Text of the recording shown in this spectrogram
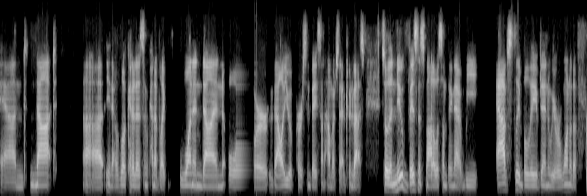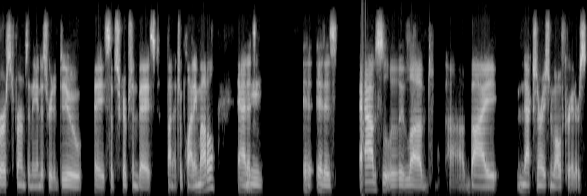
and not uh, you know, look at it as some kind of like one and done or, or, value a person based on how much they have to invest. So the new business model was something that we absolutely believed in. We were one of the first firms in the industry to do a subscription based financial planning model, and mm-hmm. it's it, it is absolutely loved uh, by next generation wealth creators.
